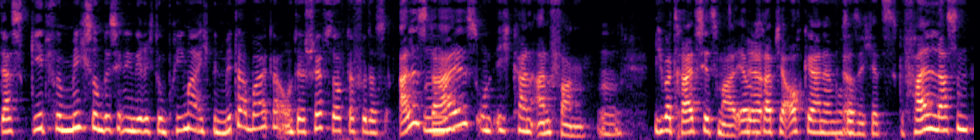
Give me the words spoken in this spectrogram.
das geht für mich so ein bisschen in die Richtung prima. Ich bin Mitarbeiter und der Chef sorgt dafür, dass alles da mhm. ist und ich kann anfangen. Ich übertreibe es jetzt mal. Er ja. übertreibt ja auch gerne, muss ja. er sich jetzt gefallen lassen.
